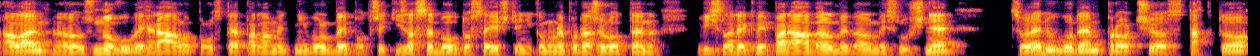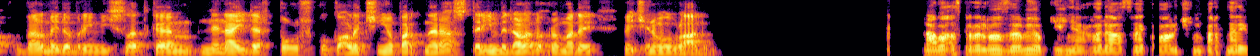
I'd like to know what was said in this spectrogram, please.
ale eh, znovu vyhrálo polské parlamentní volby po třetí za sebou. To se ještě nikomu nepodařilo. Ten výsledek vypadá velmi, velmi slušně. Co je důvodem, proč s takto velmi dobrým výsledkem nenajde v Polsku koaličního partnera, s kterým by dala dohromady většinovou vládu? Právo a spravedlnost velmi obtížně hledá své koaliční partnery.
